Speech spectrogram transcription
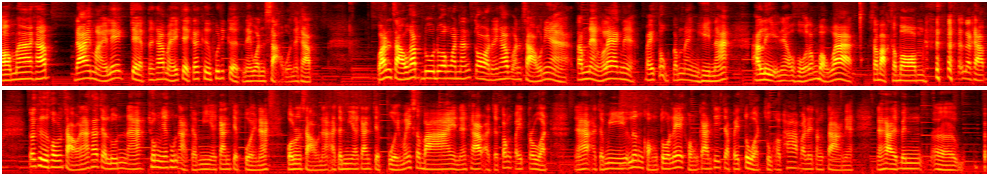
ต่อมาครับได้หมายเลข 7 นะครับ หมายเลข 7 ก็คือผู้ที่เกิดในวันเสาร์นะครับ วันเสาร์ครับดูดวงวันนั้นก่อนนะครับ วันเสาร์เนี่ยตำแหน่งแรกเนี่ยไปตกตำแหน่งหินะอาลีเนี่ยโอ้โหต้องบอกว่าสะบักสะบอมนะครับ ก็คือคนเสาร์นะถ้าจะลุ้นนะ ช่วงนี้คุณอาจจะมีอาการเจ็บป่วยนะคนเสาร์นะอาจจะมีอาการเจ็บป่วยไม่สบายนะครับ อาจจะต้องไปตรวจนะฮะอาจจะมีเรื่องของตัวเลขของการที่จะไปตรวจสุขภาพอะไรต่างๆเนี่ยนะครับเป็นเอ่อไป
